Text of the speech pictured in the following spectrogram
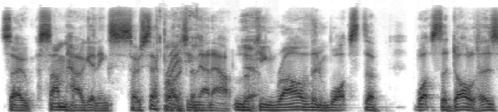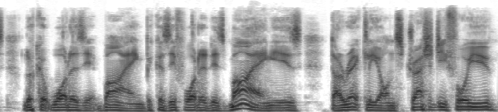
So somehow getting so separating that out, looking yeah. rather than what's the what's the dollars, look at what is it buying? Because if what it is buying is directly on strategy for you,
